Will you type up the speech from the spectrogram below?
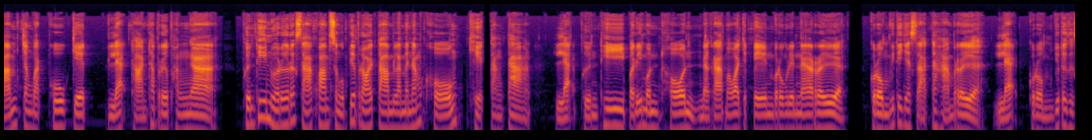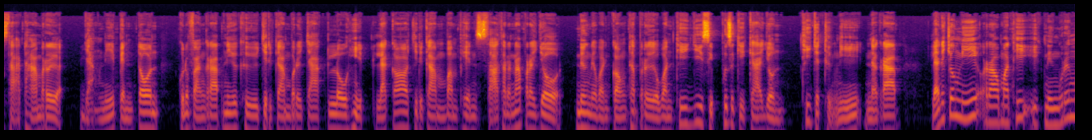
3 จังหวัดภูเก็ต และฐานทัพเรือพังงาพื้นที่หน่วยเรือรักษาความสงบเรียบร้อยตามลำแม่น้ำโขงเขตต่างๆ และพื้นที่ปริมณฑลนะครับไม่ว่าจะเป็นโรงเรียนนาเรือ กรมวิทยาศาสตร์ทหารเรือ และกรมยุทธศึกษาทหารเรือ อย่างนี้เป็นต้น คุณผู้ฟังครับนี่ก็คือกิจกรรมบริจาคโลหิต และก็กิจกรรมบำเพ็ญสาธารณประโยชน์ เนื่องในวันกองทัพเรือวันที่ 20 พฤศจิกายนที่จะถึงนี้นะครับและในช่วงนี้เรามาที่อีกหนึ่งเรื่อง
